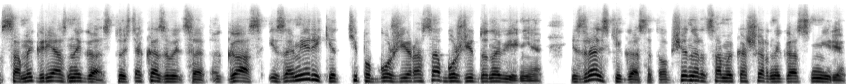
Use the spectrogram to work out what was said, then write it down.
самый грязный газ. То есть, оказывается, газ из Америки – это типа божья роса, божье дуновение. Израильский газ – это вообще, наверное, самый кошерный газ в мире.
